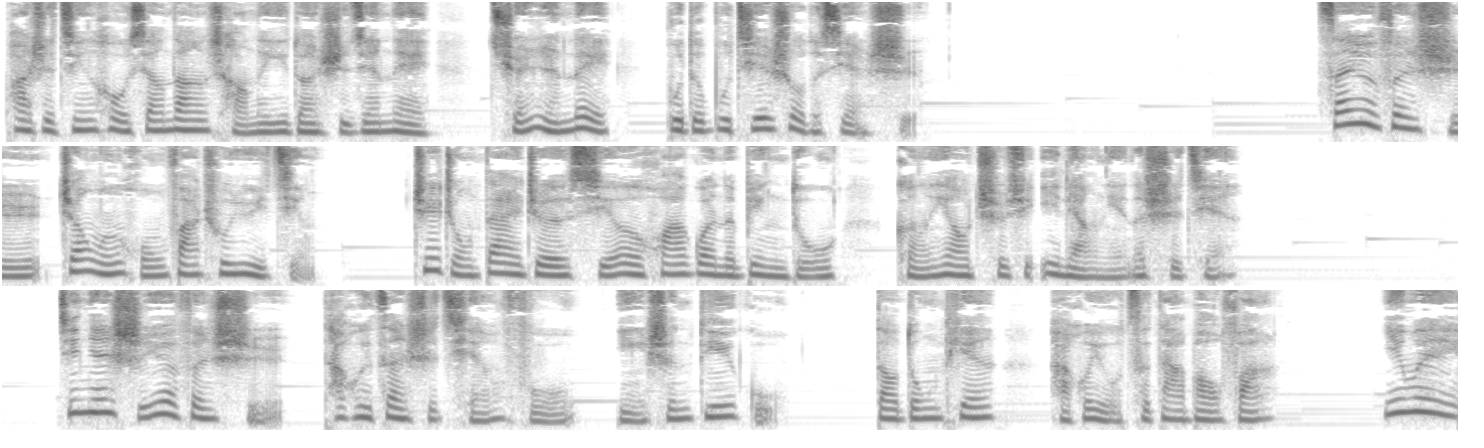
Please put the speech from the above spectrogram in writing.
怕是今后相当长的一段时间内全人类不得不接受的现实。三月份时，张文宏发出预警，这种带着邪恶花冠的病毒可能要持续一两年的时间。今年十月份时，他会暂时潜伏，隐身低谷，到冬天还会有次大爆发。因为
